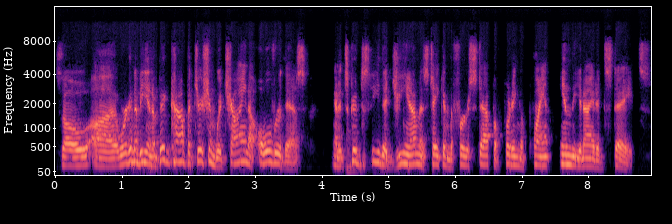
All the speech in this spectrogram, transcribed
So uh, we're going to be in a big competition with China over this. And it's good to see that GM has taken the first step of putting a plant in the United States.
